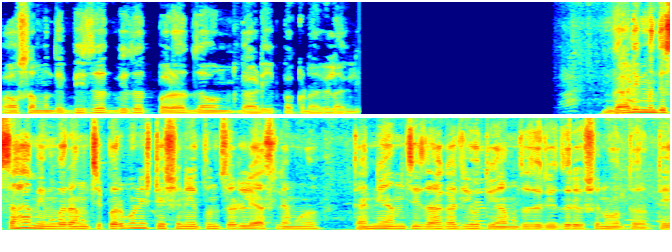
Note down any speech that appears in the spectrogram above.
पावसामध्ये भिजत भिजत पळत जाऊन गाडी पकडावी लागली. गाडीमध्ये सहा मेंबर आमचे परभणी स्टेशन येथून चढले असल्यामुळं त्यांनी आमची जागा जी होती आमचं जे रिझर्वेशन होतं ते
